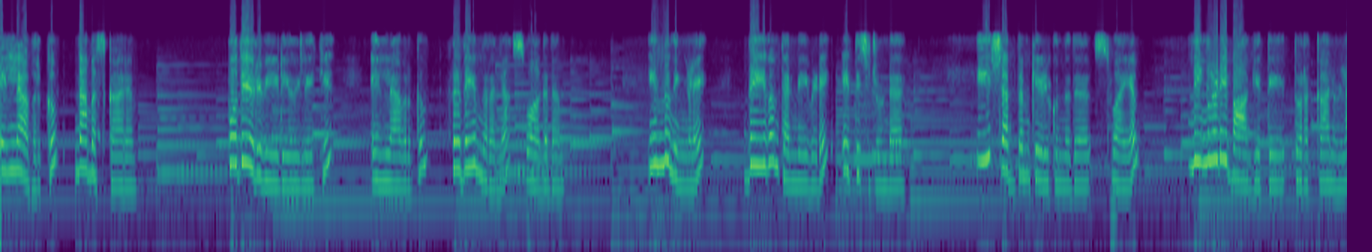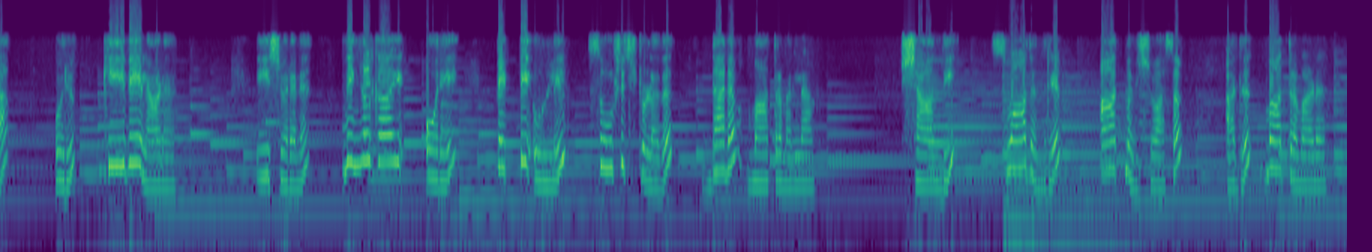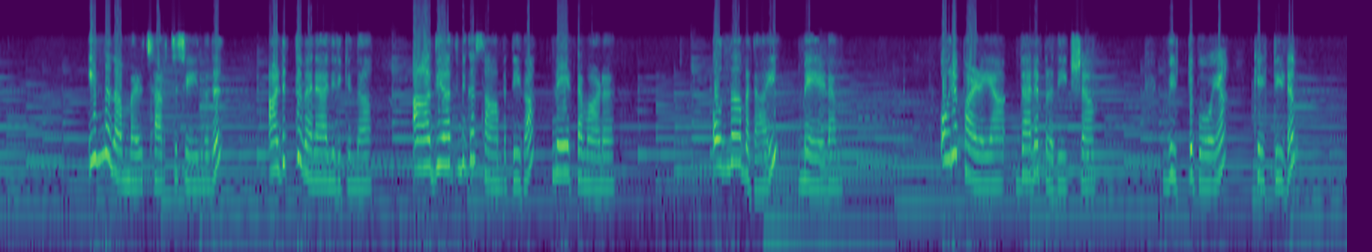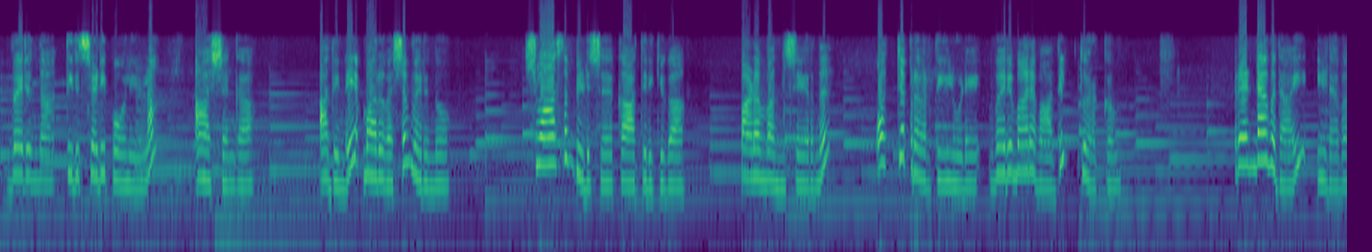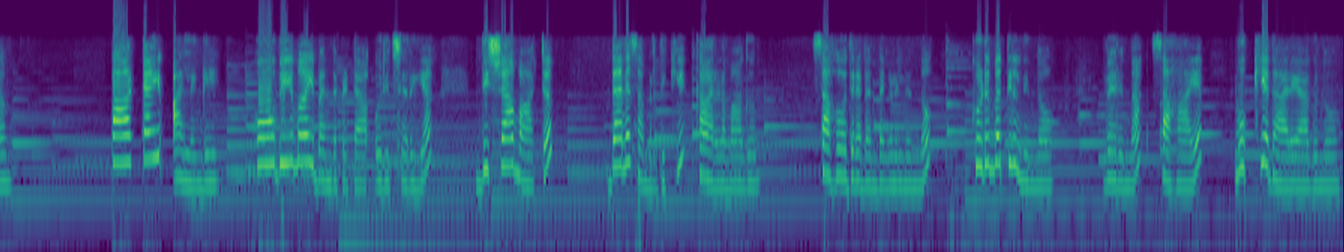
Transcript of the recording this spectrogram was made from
എല്ലാവർക്കും നമസ്കാരം. പുതിയൊരു വീഡിയോയിലേക്ക് എല്ലാവർക്കും ഹൃദയം നിറഞ്ഞ സ്വാഗതം. ഇന്ന് നിങ്ങളെ ദൈവം തന്നെ ഇവിടെ എത്തിച്ചിട്ടുണ്ട്. ഈ ശബ്ദം കേൾക്കുന്നത് സ്വയം നിങ്ങളുടെ ഭാഗ്യത്തെ തുറക്കാനുള്ള ഒരു കീവേലാണ്. ഈശ്വരന് നിങ്ങൾക്കായി ഒരേ പെട്ടി ഉള്ളിൽ സൂക്ഷിച്ചിട്ടുള്ളത് ധനം മാത്രമല്ല. ശാന്തി സ്വാതന്ത്ര്യം ആത്മവിശ്വാസം അത് മാത്രമാണ്. ഇന്ന് നമ്മൾ ചർച്ച ചെയ്യുന്നത് അടുത്തു വരാനിരിക്കുന്ന ആധ്യാത്മിക സാമ്പത്തിക നേട്ടമാണ്. ഒന്നാമതായി മേടം. ഒരു പഴയ ധനപ്രതീക്ഷ. വിട്ടുപോയ കെട്ടിടം വരുന്ന തിരിച്ചടി പോലെയുള്ള ആശങ്ക. അതിന്റെ മറുവശം വരുന്നു. ശ്വാസം പിടിച്ച് കാത്തിരിക്കുക. പണം വന്നു ചേർന്ന് ഒറ്റ പ്രവൃത്തിയിലൂടെ വരുമാനവാതിൽ തുറക്കും. രണ്ടാമതായി ഇടവം. പാർട്ട് ടൈം അല്ലെങ്കിൽ ഹോബിയുമായി ബന്ധപ്പെട്ട ഒരു ചെറിയ ദിശാമാറ്റം ധനസമൃദ്ധിക്ക് കാരണമാകും. സഹോദര ബന്ധങ്ങളിൽ നിന്നോ കുടുംബത്തിൽ നിന്നോ വരുന്ന സഹായം മുഖ്യധാരയാകുന്നു.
